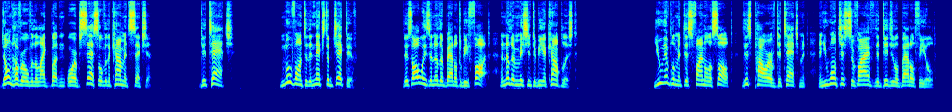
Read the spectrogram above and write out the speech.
Don't hover over the like button or obsess over the comments section. Detach. Move on to the next objective. There's always another battle to be fought, another mission to be accomplished. You implement this final assault, this power of detachment, and you won't just survive the digital battlefield,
